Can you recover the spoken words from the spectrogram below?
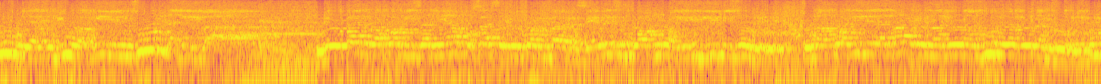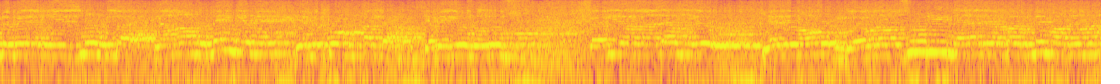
nuru ya kujua hili nzuri na hili baya ndio pale unakuwa mizani yako sasa imekuwa mbaya siwezi kuamua hili lipi zuri unakuwa lile la baya unaliona zuri waliona nzuri. Kumbe mbele ya mwenyezi mungu baya na mambo mengi yame- yamekuwa mkalla yamegeuzwa nusu tabia ya wanadamu leo yale maovu ndio yaona mazuri na yale ambayo mema wanaona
